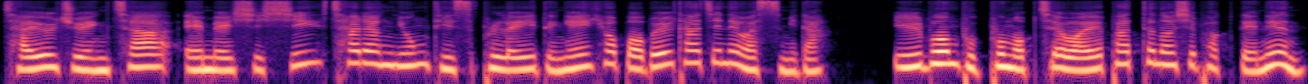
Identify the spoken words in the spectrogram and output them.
자율주행차, MLCC, 차량용 디스플레이 등의 협업을 타진해왔습니다. 일본 부품업체와의 파트너십 확대는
